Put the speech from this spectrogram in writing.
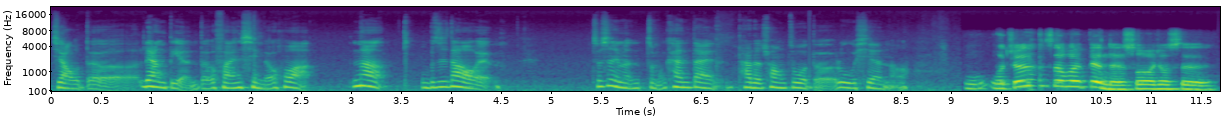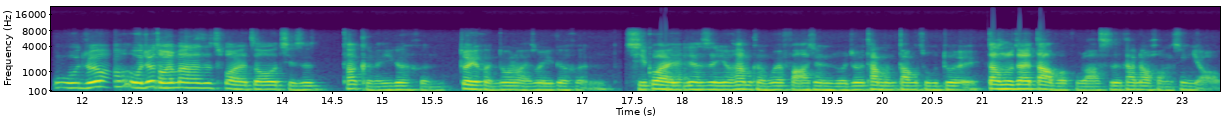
脚的亮点的反省的话。那我不知道哎，就是你们怎么看待他的创作的路线呢？我我觉得这会变成说，就是我觉得，我觉得《同学们》他是出来之后，其实他可能一个很对很多人来说一个很奇怪的一件事情，因为他们可能会发现说，就是他们当初对当初在大伯普拉斯看到黄信尧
